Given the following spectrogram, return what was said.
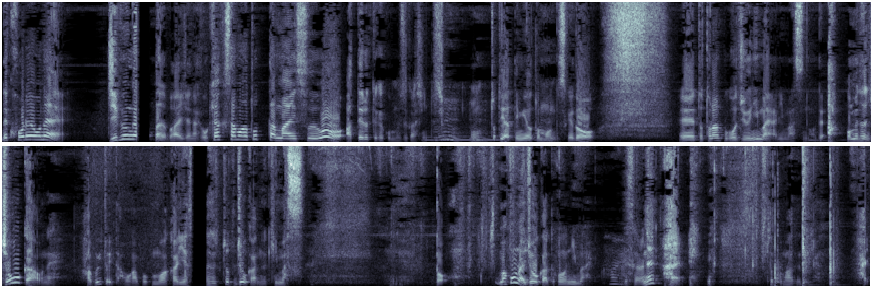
で、これをね、自分が取った場合じゃなくて、お客様が取った枚数を当てるって結構難しいんですよ。うんちょっとやってみようと思うんですけど、えっ、と、トランプ52枚ありますので、あ、ごめんなさい、ジョーカーをね、省いといた方が僕もわかりやすい。ちょっとジョーカー抜きます。と、まあ、本来ジョーカーってこの2枚ですからね。はい。ちょっと混ぜて。はい。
